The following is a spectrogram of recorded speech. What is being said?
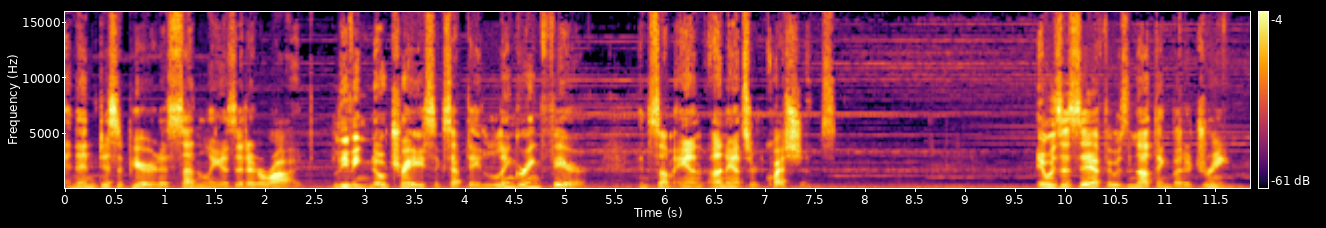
and then disappeared as suddenly as it had arrived, leaving no trace except a lingering fear and some an- unanswered questions. It was as if it was nothing but a dream.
